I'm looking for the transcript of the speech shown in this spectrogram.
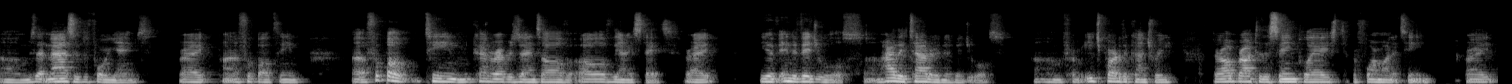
um, is that mass is before games, right? On a football team, a football team kind of represents all of all of the United States, right? You have individuals, um, highly touted individuals um, from each part of the country. They're all brought to the same place to perform on a team, right?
